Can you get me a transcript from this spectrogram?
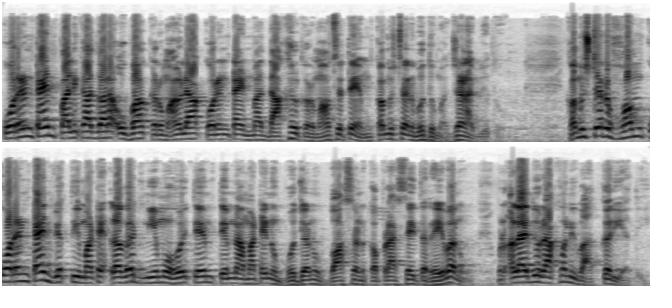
ક્વોરન્ટાઇન પાલિકા દ્વારા ઊભા કરવામાં આવેલા ક્વોરન્ટાઇનમાં દાખલ કરવામાં આવશે તેમ કમિશનરે વધુમાં જણાવ્યું હતું. કમિશનરે હોમ ક્વોરન્ટાઇન વ્યક્તિ માટે અલગ જ નિયમો હોય તેમ તેમના માટેનું ભોજન વાસણ, કપડાં સહિત રહેવાનું પણ અલાયદું રાખવાની વાત કરી હતી.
